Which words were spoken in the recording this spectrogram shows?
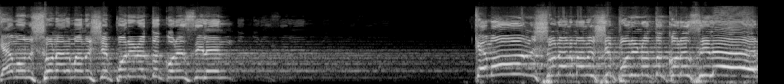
কেমন সোনার মানুষে পরিণত করেছিলেন? কেমন সোনার মানুষে পরিণত করেছিলেন?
